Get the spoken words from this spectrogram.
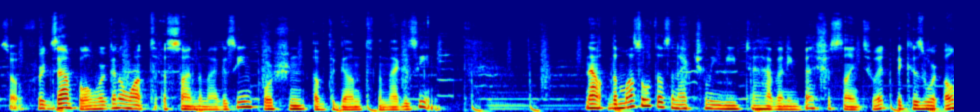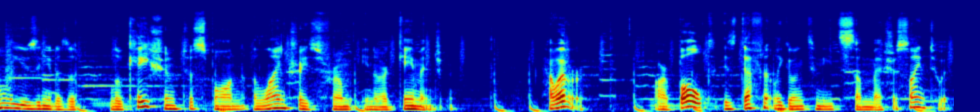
So for example, we're going to want to assign the magazine portion of the gun to the magazine. Now, the muzzle doesn't actually need to have any mesh assigned to it because we're only using it as a location to spawn a line trace from in our game engine. However, our bolt is definitely going to need some mesh assigned to it.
